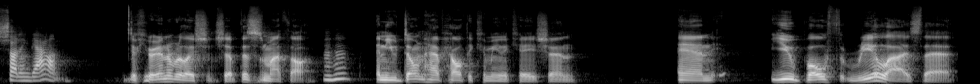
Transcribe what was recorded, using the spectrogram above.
shutting down. If you're in a relationship, this is my thought, mm-hmm. and you don't have healthy communication, and you both realize that,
